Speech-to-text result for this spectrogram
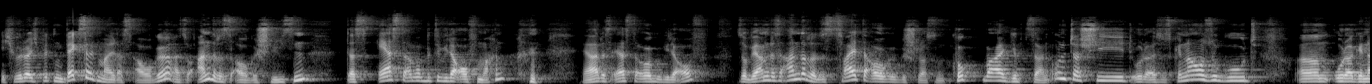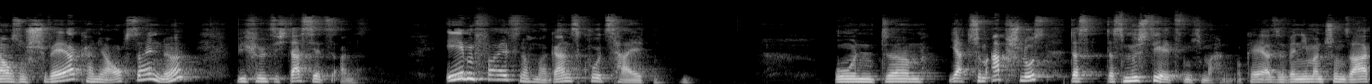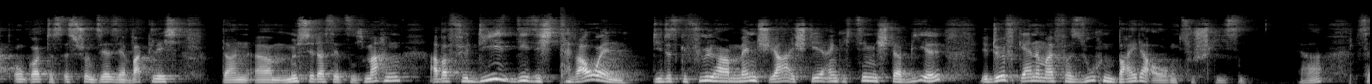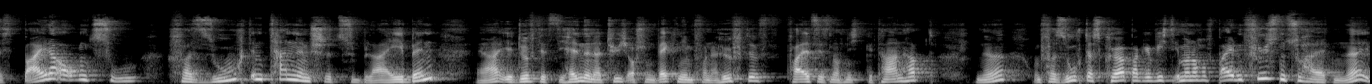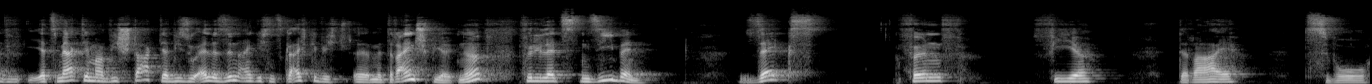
Ich würde euch bitten, wechselt mal das Auge, also anderes Auge schließen, das erste aber bitte wieder aufmachen. ja, das erste Auge wieder auf. So, wir haben das andere, das zweite Auge geschlossen. Guckt mal, gibt es da einen Unterschied oder ist es genauso gut ähm, oder genauso schwer, kann ja auch sein, ne? Wie fühlt sich das jetzt an? Ebenfalls nochmal ganz kurz halten. Und ähm, ja, zum Abschluss, das, das müsst ihr jetzt nicht machen, okay? Also wenn jemand schon sagt, oh Gott, das ist schon sehr, sehr wackelig, dann ähm, müsst ihr das jetzt nicht machen. Aber für die, die sich trauen, die das Gefühl haben, Mensch, ja, ich stehe eigentlich ziemlich stabil, ihr dürft gerne mal versuchen, beide Augen zu schließen. Ja, das heißt, beide Augen zu, versucht im Tandemschritt zu bleiben. Ja, ihr dürft jetzt die Hände natürlich auch schon wegnehmen von der Hüfte, falls ihr es noch nicht getan habt. Ne? Und versucht das Körpergewicht immer noch auf beiden Füßen zu halten. Ne? Jetzt merkt ihr mal, wie stark der visuelle Sinn eigentlich ins Gleichgewicht äh, mit reinspielt. Ne? Für die letzten sieben, sechs, fünf, vier, drei, zwei,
